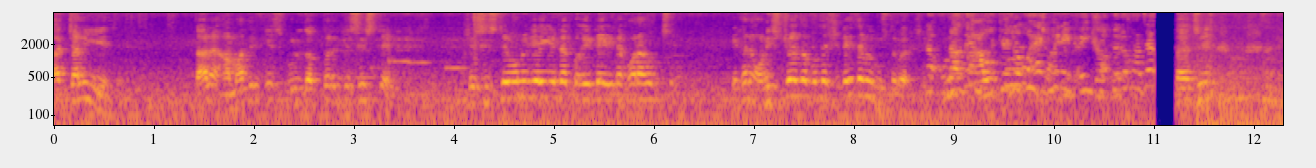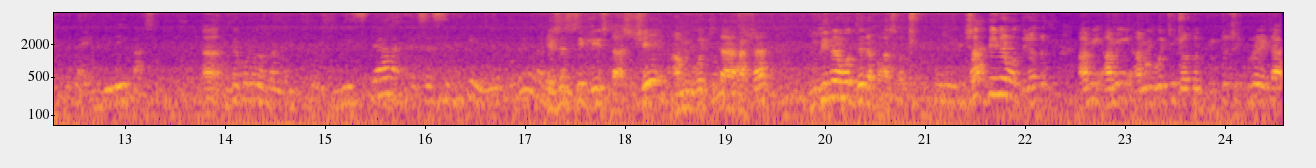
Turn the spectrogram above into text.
কাজ চালিয়ে যেতে। তাহলে আমাদের যে স্কুল দপ্তরের যে সিস্টেম সেই সিস্টেম অনুযায়ী এটা এটা এটা করা হচ্ছে? এখানে অনিশ্চয়তা কোথায় সেটাই তো আমি বুঝতে পারছি না, কালকে যখন আছে? হ্যাঁ। এসএসসি লিস্ট আসছে আমি বলছি তার আসার দুদিনের মধ্যে এটা পাস হবে। সাত দিনের মধ্যে যত আমি আমি আমি বলছি যত দ্রুত শীঘ্র এটা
